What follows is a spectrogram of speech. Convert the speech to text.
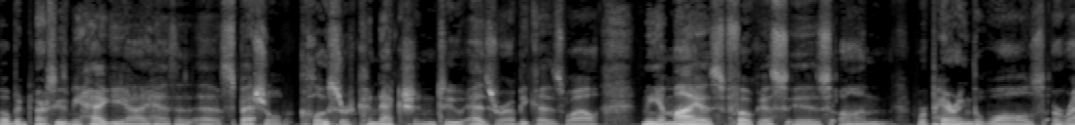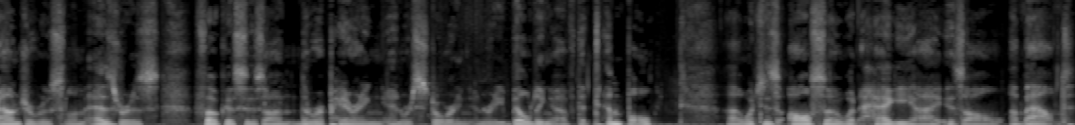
Obed, or excuse me, Haggai has a, a, special, closer connection to Ezra because while Nehemiah's focus is on repairing the walls around Jerusalem, Ezra's focus is on the repairing and restoring and rebuilding of the temple, uh, which is also what Haggai is all about.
